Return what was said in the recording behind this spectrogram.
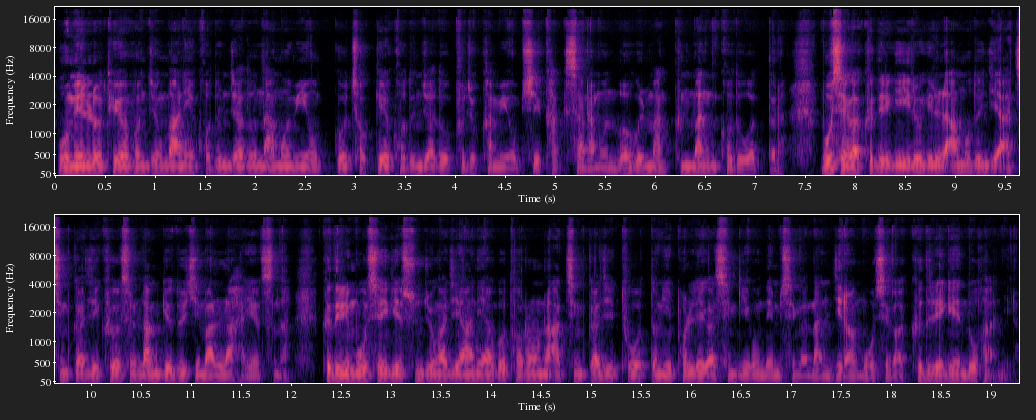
오멜로 되어 본즉 많이 거둔 자도 남음이 없고 적게 거둔 자도 부족함이 없이 각 사람은 먹을 만큼만 거두었더라. 모세가 그들에게 이르기를 아무든지 아침까지 그것을 남겨두지 말라 하였으나 그들 이 모세에게 순종하지 아니하고 더러운 아침까지 두었더니 벌레가 생기고 냄새가 난지라 모세가 그들에게 노하니라.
